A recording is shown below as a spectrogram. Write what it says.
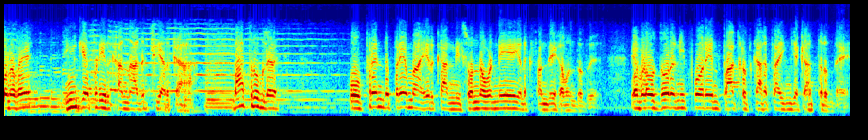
போனவன் இங்க எப்படி இருக்கான்னு அதிர்ச்சியா இருக்கா? பாத்ரூம்ல உன் ஃப்ரெண்டு பிரேமா இருக்கான்னு நீ சொன்ன உடனே எனக்கு சந்தேகம் வந்தது. எவ்வளவு தூரம் நீ போறேன்னு பாக்குறதுக்காகத்தான் இங்க காத்திருந்தேன்.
